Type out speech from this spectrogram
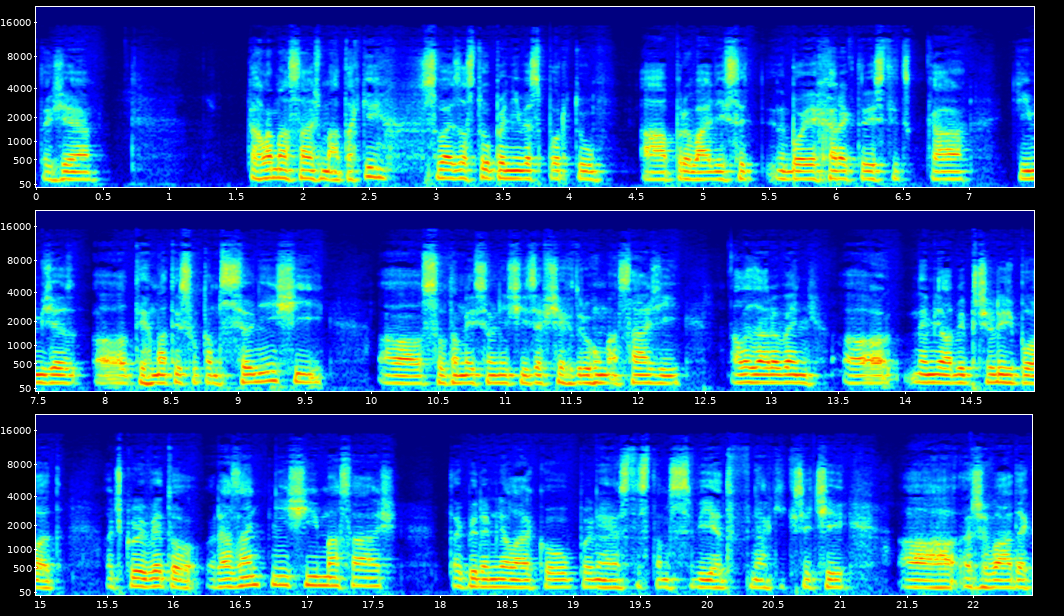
Takže tahle masáž má taky své zastoupení ve sportu a provádí se, nebo je charakteristická tím, že uh, ty hmaty jsou tam silnější, uh, jsou tam nejsilnější ze všech druhů masáží, ale zároveň uh, neměla by příliš bolet. Ačkoliv je to razantnější masáž, tak by neměla jako úplně se tam svíjet v nějaký křeči a řvát jak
